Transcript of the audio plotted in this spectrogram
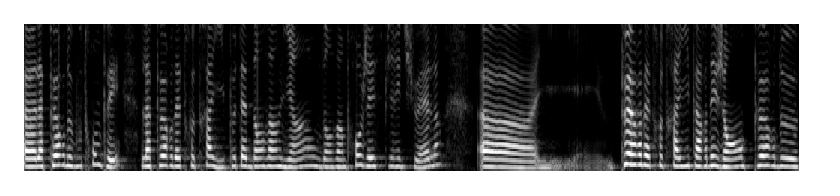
Euh, la peur de vous tromper, la peur d'être trahi, peut-être dans un lien ou dans un projet spirituel. Euh, peur d'être trahi par des gens, peur de,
